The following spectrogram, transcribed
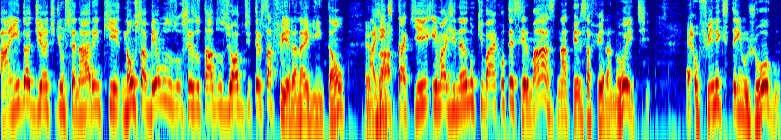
ainda diante de um cenário em que não sabemos os resultados dos jogos de terça-feira, né, Gui? Então, Exato. a gente está aqui imaginando o que vai acontecer. Mas na terça-feira à noite, é, o Phoenix tem um jogo.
